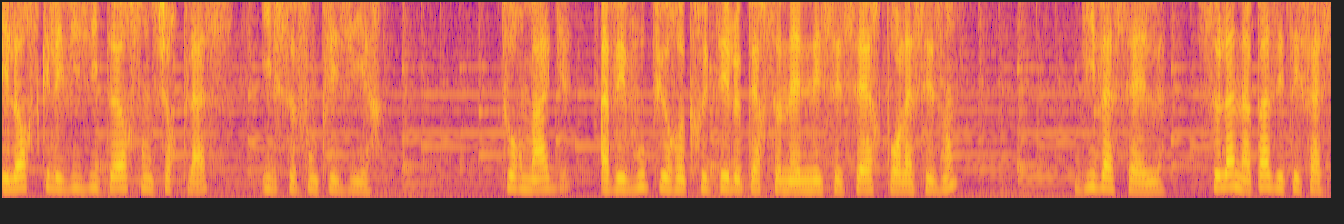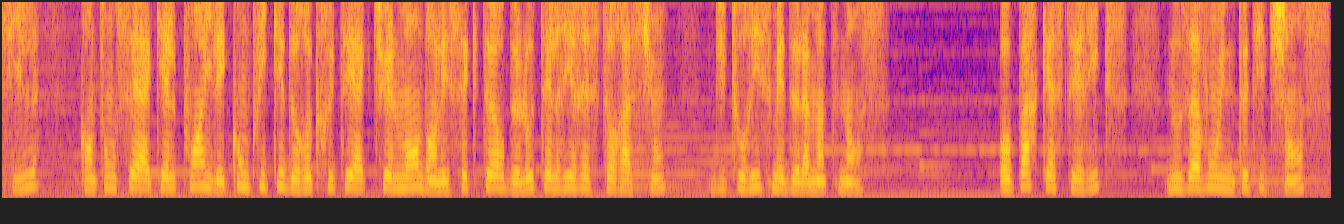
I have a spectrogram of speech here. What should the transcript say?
Et lorsque les visiteurs sont sur place, ils se font plaisir. Tourmag, avez-vous pu recruter le personnel nécessaire pour la saison? Guy Vassel, cela n'a pas été facile, quand on sait à quel point il est compliqué de recruter actuellement dans les secteurs de l'hôtellerie-restauration, du tourisme et de la maintenance. Au parc Astérix, nous avons une petite chance,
